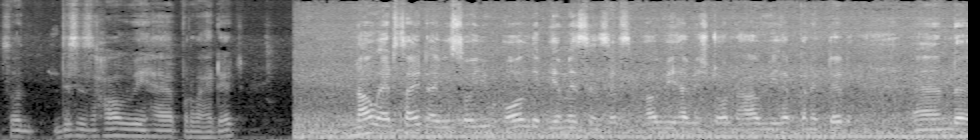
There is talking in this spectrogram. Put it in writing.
So this is how we have provided. Now at site I will show you all the BMS sensors how we have installed how we have connected and uh,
